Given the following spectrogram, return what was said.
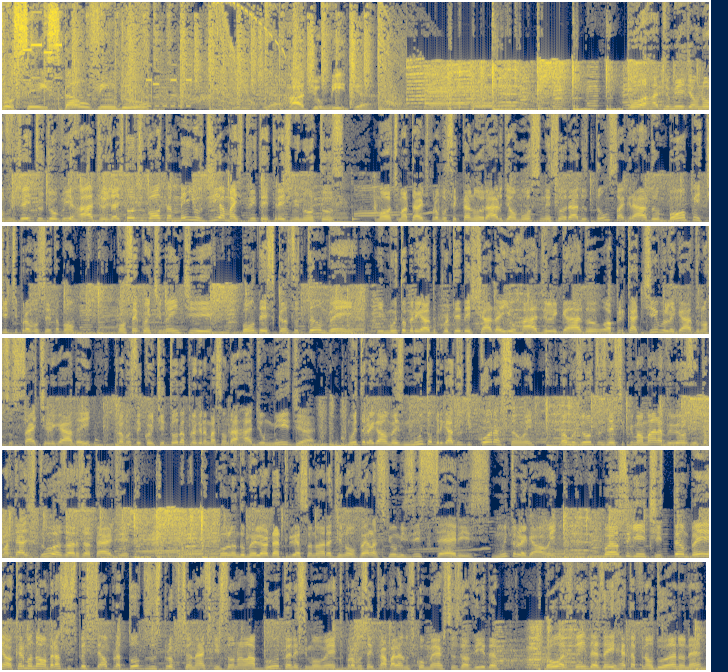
Você está ouvindo. Rádio Mídia. Boa, Rádio Mídia, um novo jeito de ouvir rádio. Já estou de volta, meio-dia mais 33 minutos. Uma ótima tarde pra você que tá no horário de almoço, nesse horário tão sagrado. Bom apetite pra você, tá bom? Consequentemente, bom descanso também. E muito obrigado por ter deixado aí o rádio ligado, o aplicativo ligado, o nosso site ligado aí, pra você curtir toda a programação da Rádio Mídia. Muito legal mesmo, muito obrigado de coração, hein? Vamos juntos nesse clima maravilhoso, então até as duas horas da tarde rolando o melhor da trilha sonora de novelas, filmes e séries. Muito legal, hein? Bom, é o seguinte, também, ó, quero mandar um abraço especial para todos os profissionais que estão na labuta nesse momento, para você que trabalha nos comércios da vida. Boas vendas aí, reta final do ano, né?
